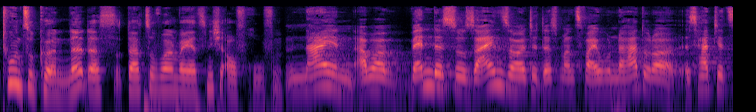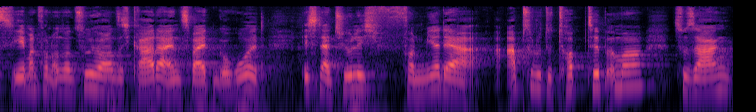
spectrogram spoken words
tun zu können. Ne? Das, dazu wollen wir jetzt nicht aufrufen. Nein, aber wenn das so sein sollte, dass man zwei Hunde hat oder es hat jetzt jemand von unseren Zuhörern sich gerade einen zweiten geholt, ist natürlich von mir der absolute Top-Tipp immer, zu sagen,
